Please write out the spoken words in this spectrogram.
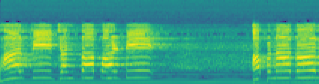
भारतीय Janata party, Apna Dal,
